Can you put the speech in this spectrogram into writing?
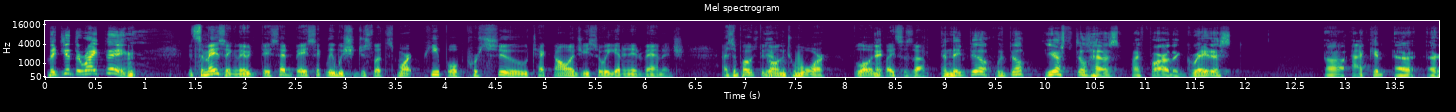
they did the right thing. It's amazing. They, they said basically we should just let smart people pursue technology so we get an advantage, as opposed to going to war, blowing And- places up. And they built, we built, the U.S. still has by far the greatest uh, acad, uh, uh,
